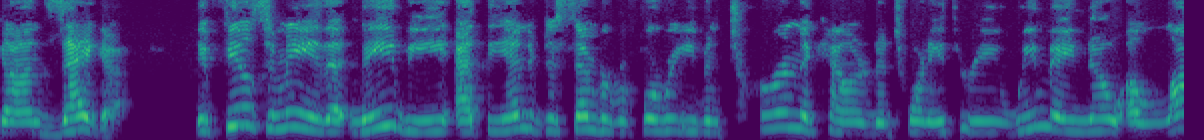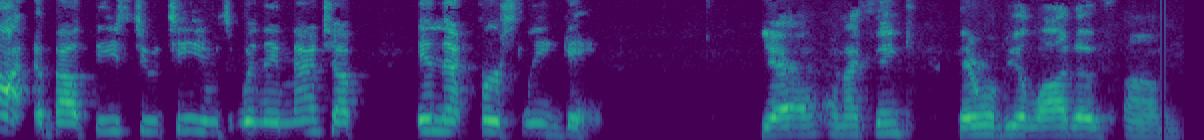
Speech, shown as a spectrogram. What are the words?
Gonzaga. It feels to me that maybe at the end of December, before we even turn the calendar to 23, we may know a lot about these two teams when they match up in that first league game. Yeah, and I think there will be a lot of um,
